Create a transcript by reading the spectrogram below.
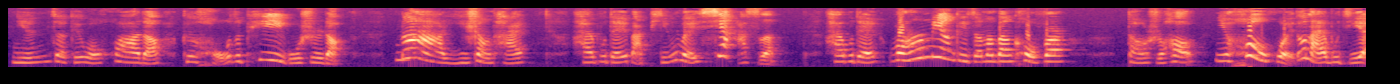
您再给我画的跟猴子屁股似的，那一上台，还不得把评委吓死？还不得玩命给咱们班扣分？到时候你后悔都来不及！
